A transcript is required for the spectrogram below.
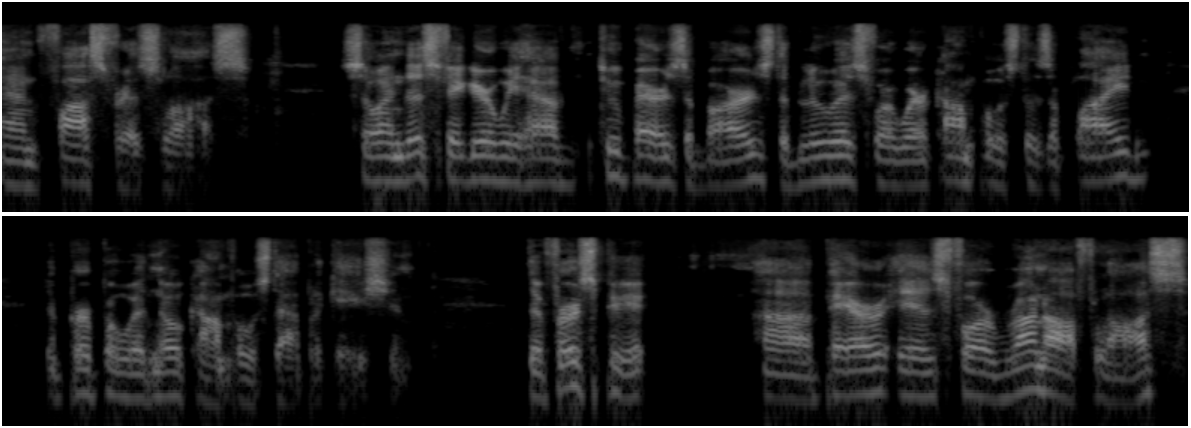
and phosphorus loss. So in this figure, we have two pairs of bars. The blue is for where compost was applied, the purple with no compost application. The first uh, pair is for runoff loss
